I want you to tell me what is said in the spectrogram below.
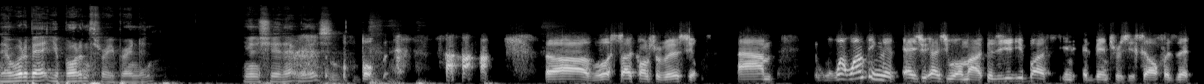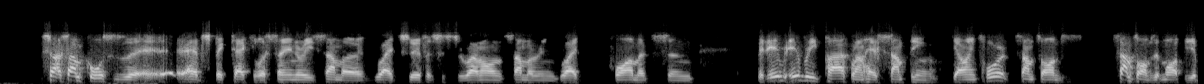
Now, what about your bottom three, Brendan? You going to share that with us? oh, well, so controversial. Um, one, one thing that, as you, as you all know, because you, you're both adventurers yourself, is that so, some courses have spectacular scenery. Some are great surfaces to run on. Some are in great climates, and but every, every park run has something going for it. Sometimes, sometimes it might be a,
